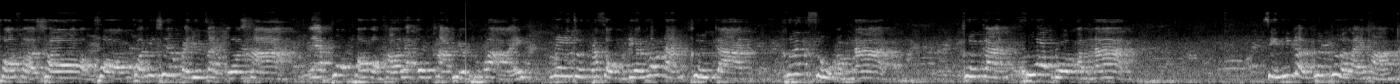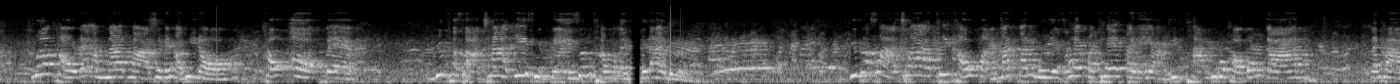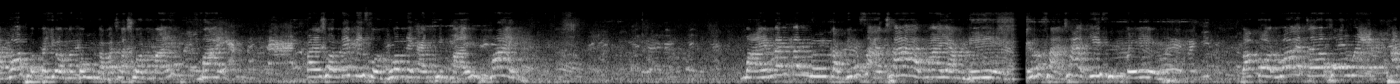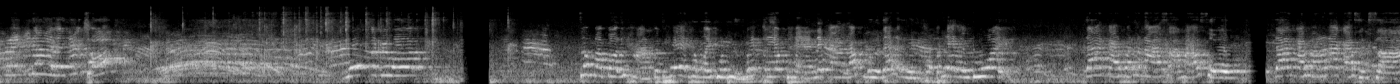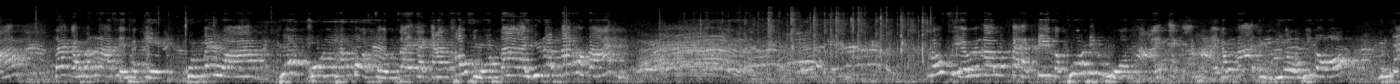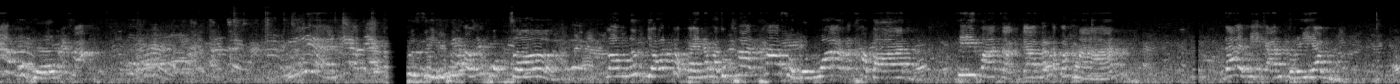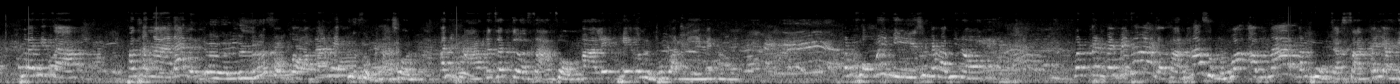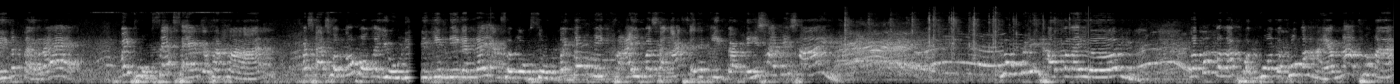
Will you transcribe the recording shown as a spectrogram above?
คอสชของคนที่ชื่อประยุทธ์จันโอชา และพวกพ้องของเขาและองค์คาพยพทั้งหลาย มีจุดประสงค์เดียวเท่านั้นคือการขึ้นสู่อำนาจ คือการควบรวมอำนาจ สิ่งที่เกิดขึ้นคืออะไรคะเมื่อเขาได้อำนาจมาใช่ไหมคะพี่น้องเขาออกแบบยุทธศาสตร์ชาติ 20 ปี ซึ่งทำอะไร แต่ถามว่าผลประโยชน์มันตรงกับประชาชนไหมไม่ ประชาชนได้มีส่วนร่วมในการคิดไหมไม่หมายมั่นปั้นมือกับยุทธศาสตร์ชาติมาอย่างดียุทธศาสตร์ชาติ 20 ปี ปรากฏว่าเจอโควิดทำอะไรไม่ได้เลยนะช็อกงงกันไปหมดจะมาบริหารประเทศทำไมคุณถึงไม่เตรียมแผน ศรษฐกิจ คุณไม่วาง พวกคุณทั้งหมดสนใจแต่การเข้าสู่อำนาจและยึดอำนาจเท่านั้น เราเสียเวลามา8ปีกับพวกที่หัวหายแต่กหายกับหน้าอย่างเดียวพี่น้อง มันน่าโมโหไหมคะเนี่ยเนี่ยเนี่ยคือสิ่งที่เราได้พบเจอ ลองนึกย้อนกลับไปนะคะทุกท่านถ้าสมมติว่ารัฐบาลที่มาจากการรัฐประหาร ได้มีการเตรียม เพื่อที่จะพัฒนาด้านอื่นๆหรือส่งต่ออำนาจให้คืนสู่ประชาชนปัญหามันจะเกิดสะสมมาเละเทะจนถึงทุกวันนี้ไหมคะมันคงไม่มีใช่ไหมคะพี่น้อง มันเป็นไปไม่ได้หรอกค่ะถ้าสมมติว่าอำนาจมันถูกจัดสรรมาอย่างนี้ตั้งแต่แรก ไม่ถูกแทรกแซงจากทหาร ประชาชนก็คงจะอยู่ดีกินดีกันได้อย่างสงบสุขไม่ต้องมีใครมาชะงักเศรษฐกิจแบบนี้ใช่ไม่ใช่เราไม่ได้ทำอะไรเลย เราต้องมารับผลพวงจากพวกกระหายอำนาจเท่านั้น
